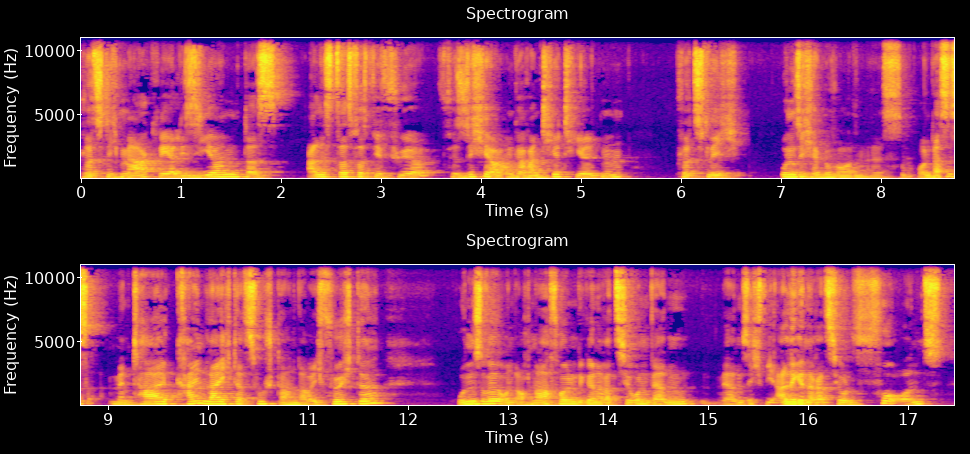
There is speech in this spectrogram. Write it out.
plötzlich merken, realisieren, dass alles das, was wir für, für sicher und garantiert hielten, plötzlich unsicher geworden ist. Und das ist mental kein leichter Zustand, aber ich fürchte, unsere und auch nachfolgende Generationen werden, werden sich wie alle Generationen vor uns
